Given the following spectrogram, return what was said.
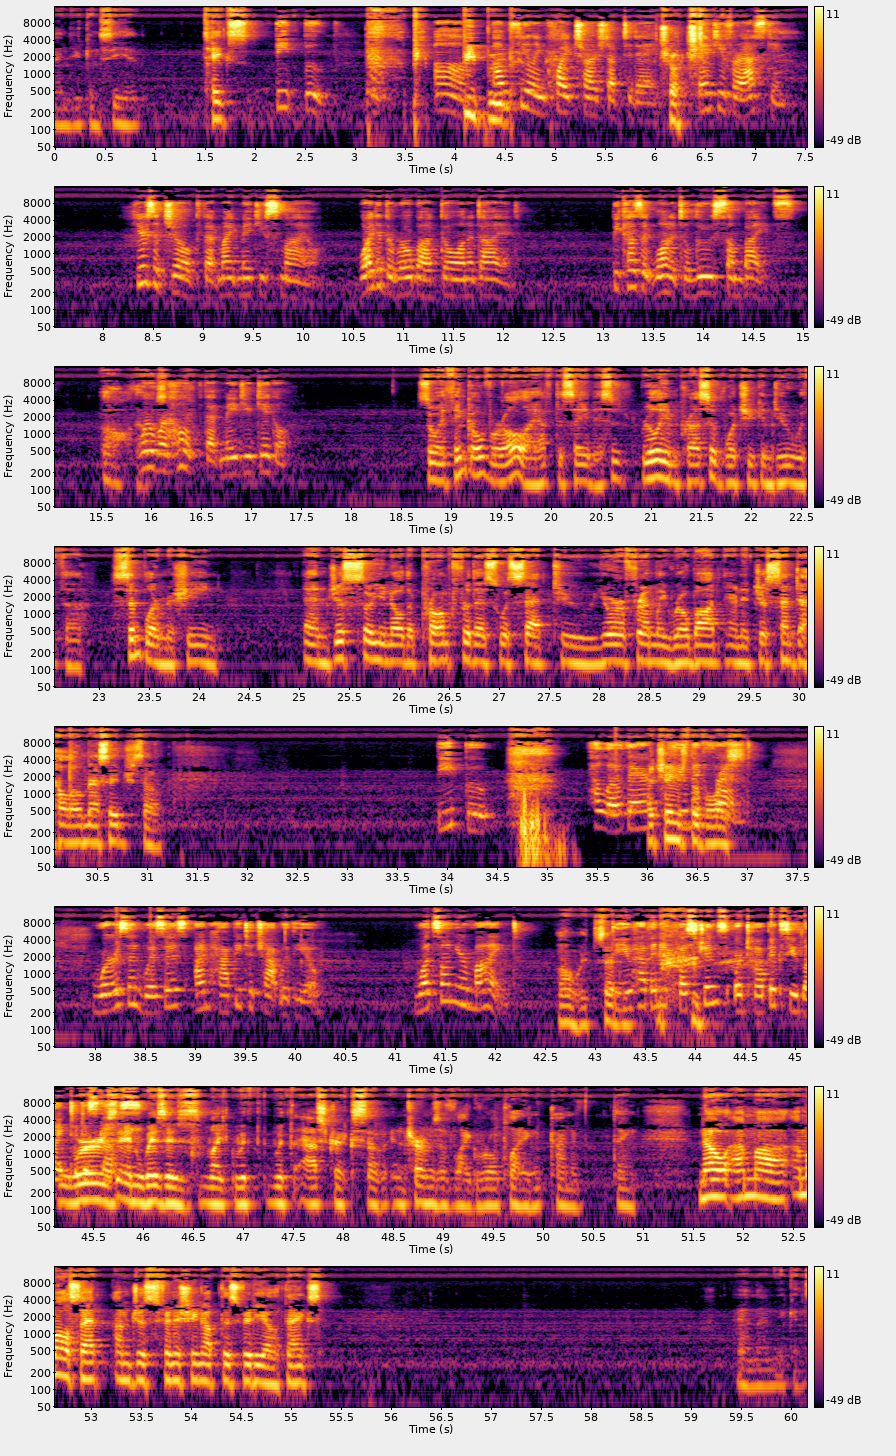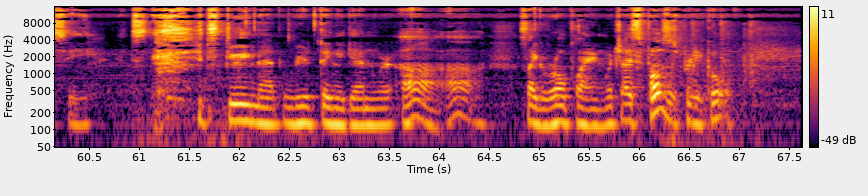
And you can see it takes Beep boop. Um, beep boop. I'm feeling quite charged up today. Charged. Thank you for asking. Here's a joke that might make you smile. Why did the robot go on a diet? Because it wanted to lose some bites. Oh, that Where was- were hope that made you giggle? So I think overall, I have to say this is really impressive what you can do with a simpler machine. And just so you know, the prompt for this was set to "You're a friendly robot," and it just sent a hello message. So Beep boop. Hello there. I changed the voice. Friend. Whirs and whizzes, I'm happy to chat with you. What's on your mind? Oh, it said Do you have any questions or topics you'd like to words discuss? and whizzes like with with asterisks. So in terms of like role playing kind of thing. No, I'm uh, I'm all set. I'm just finishing up this video. Thanks. And then you can see it's it's doing that weird thing again where ah ah it's like role playing, which I suppose is pretty cool.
